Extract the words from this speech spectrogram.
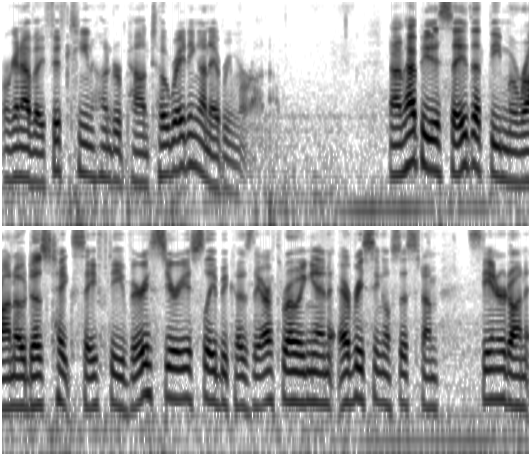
We're going to have a 1500 pound tow rating on every Murano. Now I'm happy to say that the Murano does take safety very seriously because they are throwing in every single system standard on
